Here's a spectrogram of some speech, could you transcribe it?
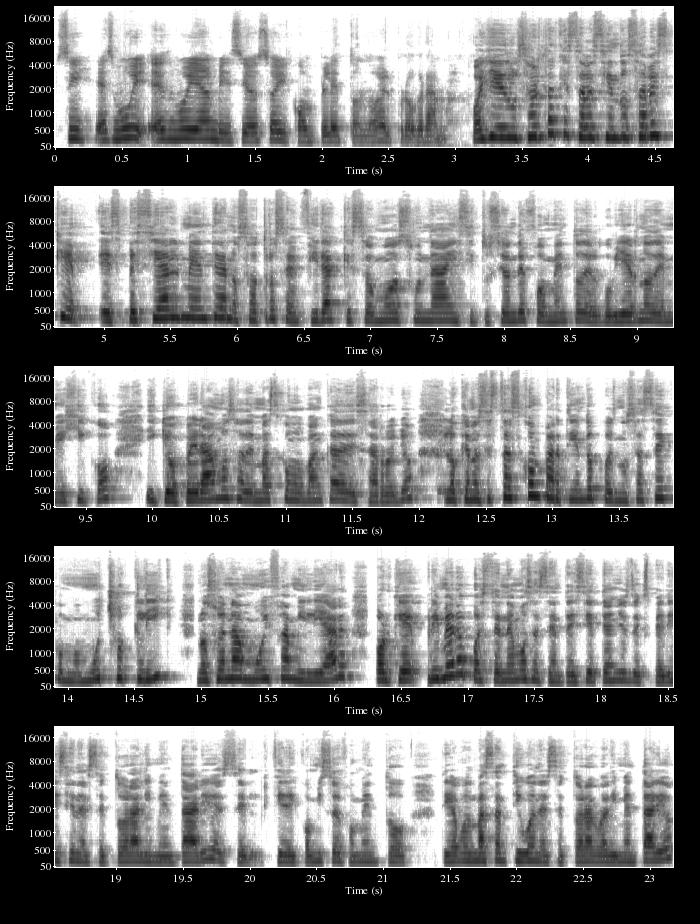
Sí, es muy, es muy ambicioso y completo, ¿no? El programa. Oye, Dulce, ahorita que estaba diciendo, sabes que especialmente a nosotros en FIRA, que somos una institución de fomento del gobierno de México y que operamos además como banca de desarrollo, lo que nos estás compartiendo pues nos hace como mucho clic, nos suena muy familiar, porque primero pues tenemos 67 años de experiencia en el sector alimentario, es el fideicomiso de fomento, digamos, más antiguo en el sector agroalimentario,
